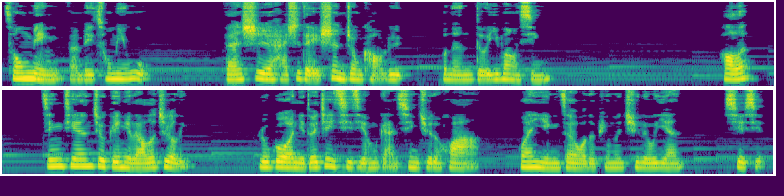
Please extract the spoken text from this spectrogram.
聪明反被聪明误，凡事还是得慎重考虑。”不能得意忘形。好了，今天就给你聊到这里。如果你对这期节目感兴趣的话，欢迎在我的评论区留言，谢谢。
